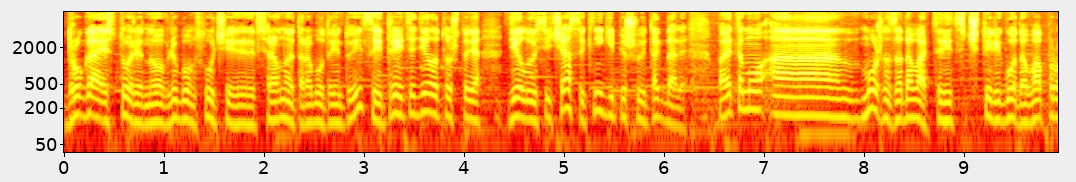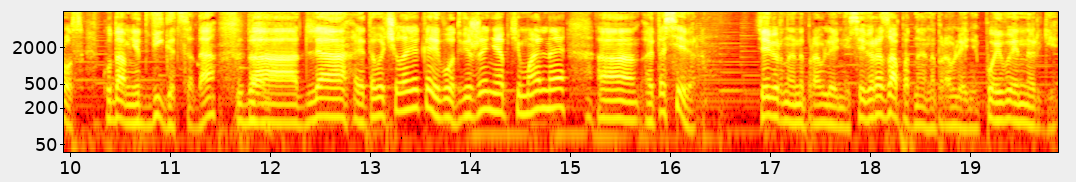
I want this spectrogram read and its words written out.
другая история, но в любом случае все равно это работа интуиции. И третье дело то, что я делаю сейчас, и книги пишу и так далее. Поэтому а, можно задавать 34 года вопрос, куда мне двигаться, да? Да. А, для этого человека его движение оптимальное а, это север. Северное направление, северо-западное направление по его энергии.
